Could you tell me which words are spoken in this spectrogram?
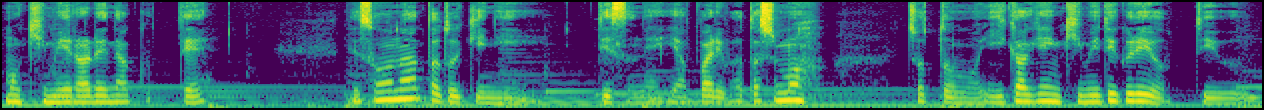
うもう決められなくってでそうなった時にですねやっぱり私もちょっともういい加減決めてくれよっていう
